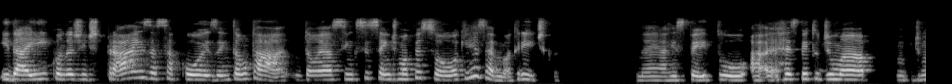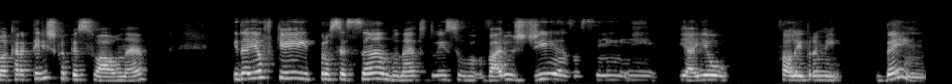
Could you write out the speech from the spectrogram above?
E daí, quando a gente traz essa coisa, então tá, então é assim que se sente uma pessoa que recebe uma crítica, né, a respeito, a, a respeito de uma, de uma característica pessoal, né, e daí eu fiquei processando, né, tudo isso vários dias, assim, e, e aí eu falei para mim, bem,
